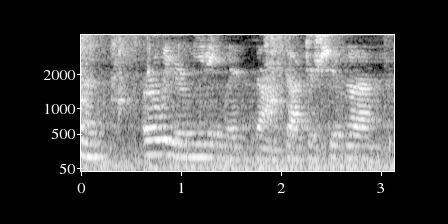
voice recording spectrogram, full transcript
an earlier meeting with um, Dr. Shiva.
